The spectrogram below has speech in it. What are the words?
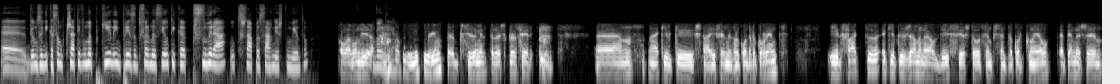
Uh, Deu-nos a indicação de que já teve uma pequena empresa de farmacêutica. Perceberá o que se está a passar neste momento? Olá, bom dia. Bom dia. Muito precisamente para esclarecer um, aquilo que está aí firmemente no contracorrente e, de facto, aquilo que o João Manuel disse, eu estou 100% de acordo com ele, apenas um,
